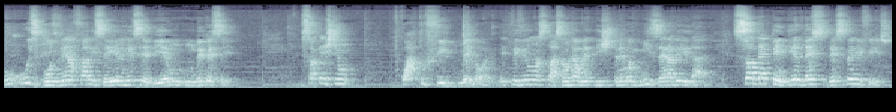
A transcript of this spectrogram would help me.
o, o esposo vem a falecer e ele recebia um, um BPC. Só que eles tinham quatro filhos menores. Eles viviam numa situação realmente de extrema miserabilidade. Só dependia desse, desse benefício.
